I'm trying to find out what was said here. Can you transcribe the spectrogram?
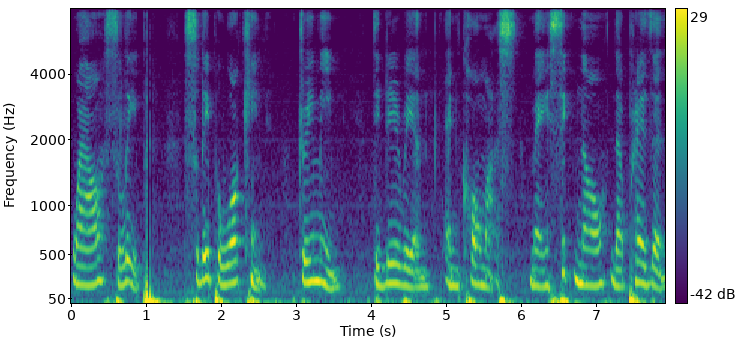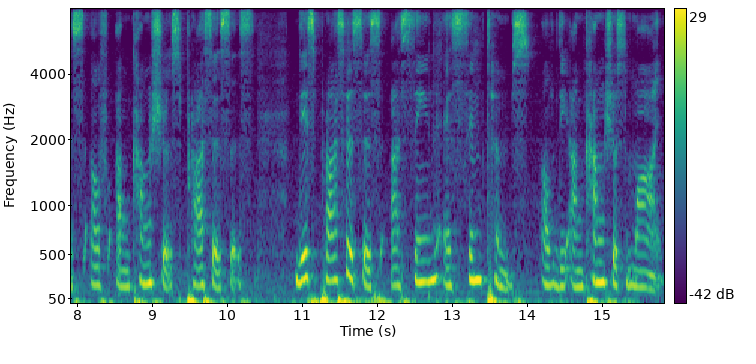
while sleep, sleepwalking, dreaming, delirium, and comas may signal the presence of unconscious processes. These processes are seen as symptoms of the unconscious mind.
